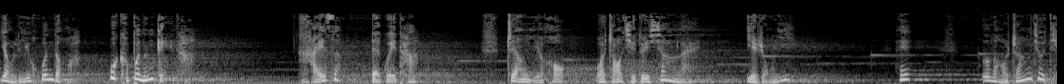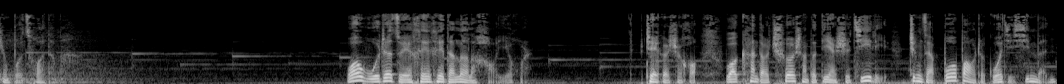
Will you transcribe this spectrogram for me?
要离婚的话，我可不能给他。孩子得归他，这样以后我找起对象来也容易。哎，老张就挺不错的嘛。我捂着嘴，嘿嘿的乐了好一会儿。这个时候，我看到车上的电视机里正在播报着国际新闻，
